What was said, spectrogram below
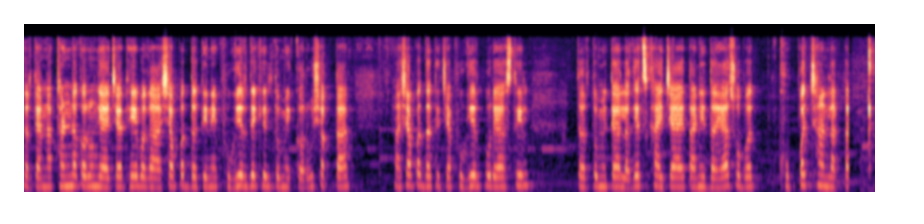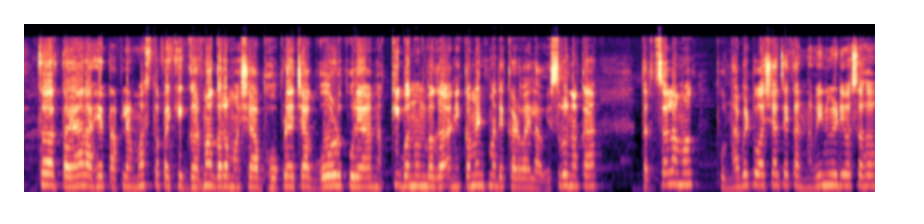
तर त्यांना थंड करून घ्यायच्या आहेत. हे बघा अशा पद्धतीने फुगीर देखील तुम्ही करू शकतात. अशा पद्धतीच्या फुगीर पुऱ्या असतील तर तुम्ही त्या लगेच खायच्या आहेत आणि दह्यासोबत खूपच छान लागतात. तर तयार आहेत आपल्या मस्तपैकी गरमागरम अशा भोपळ्याच्या गोड पुऱ्या. नक्की बनवून बघा आणि कमेंटमध्ये कळवायला विसरू नका. तर चला मग पुन्हा भेटू अशाच एका नवीन व्हिडिओसह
